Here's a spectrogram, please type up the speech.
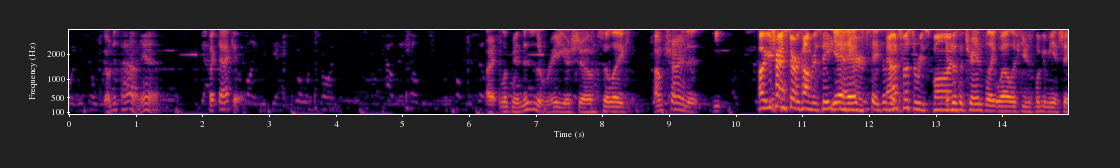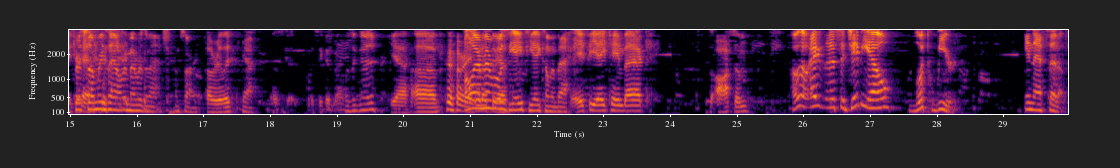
Go to town, yeah. Spectacular. Alright, look, man, this is a radio show, so, like, I'm trying to. Oh, you're trying to start a conversation Yeah, I here. was gonna say, it and I'm supposed to respond. It doesn't translate well if you just look at me and shake For your head. For some reason, I don't remember the match. I'm sorry. oh, really? Yeah. That's good. That's a good match. Was it good? Yeah. Um, all, right, All I remember was the APA coming back. APA came back. It was awesome. Although, hey, let's say JBL looked weird in that setup.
